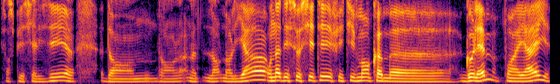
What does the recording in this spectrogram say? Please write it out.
qui spécialisées dans, dans, dans, l'IA. On a des sociétés effectivement comme Golem.ai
